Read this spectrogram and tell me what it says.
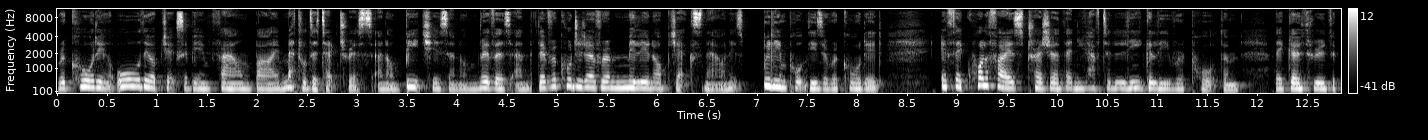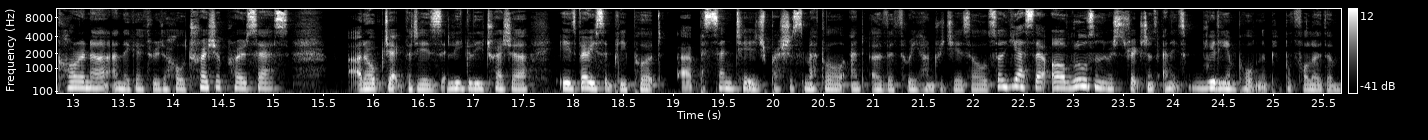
recording all the objects that are being found by metal detectorists and on beaches and on rivers. And they've recorded over a million objects now, and it's really important these are recorded. If they qualify as treasure, then you have to legally report them. They go through the coroner and they go through the whole treasure process. An object that is legally treasure is very simply put a percentage precious metal and over 300 years old. So, yes, there are rules and restrictions, and it's really important that people follow them.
